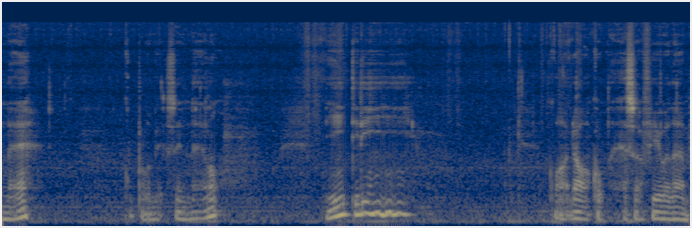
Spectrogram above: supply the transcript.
in there, couple of bits in there, look. Dee dee dee. Quite dark up there, so a few of them.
